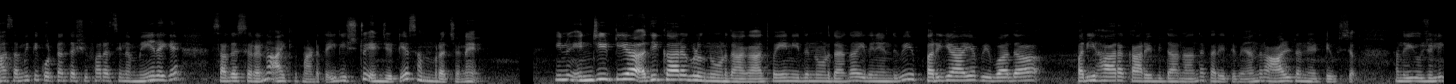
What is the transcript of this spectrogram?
ಆ ಸಮಿತಿ ಕೊಟ್ಟಂಥ ಶಿಫಾರಸಿನ ಮೇರೆಗೆ ಸದಸ್ಯರನ್ನು ಆಯ್ಕೆ ಮಾಡುತ್ತೆ. ಇದಿಷ್ಟು ಎನ್ ಜಿ ಟಿಯ ಸಂರಚನೆ. ಇನ್ನು ಎನ್ ಜಿ ಟಿಯ ಅಧಿಕಾರಗಳು ನೋಡಿದಾಗ ಅಥವಾ ಏನು ಇದನ್ನು ನೋಡಿದಾಗ ಇದನ್ನೇಂದ್ವಿ ಪರ್ಯಾಯ ವಿವಾದ ಪರಿಹಾರ ಕಾರ್ಯವಿಧಾನ ಅಂತ ಕರಿತೀವಿ. ಅಂದರೆ ಆಲ್ಟರ್ನೇಟಿವ್ಸ್ ಅಂದರೆ ಯೂಶಲಿ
